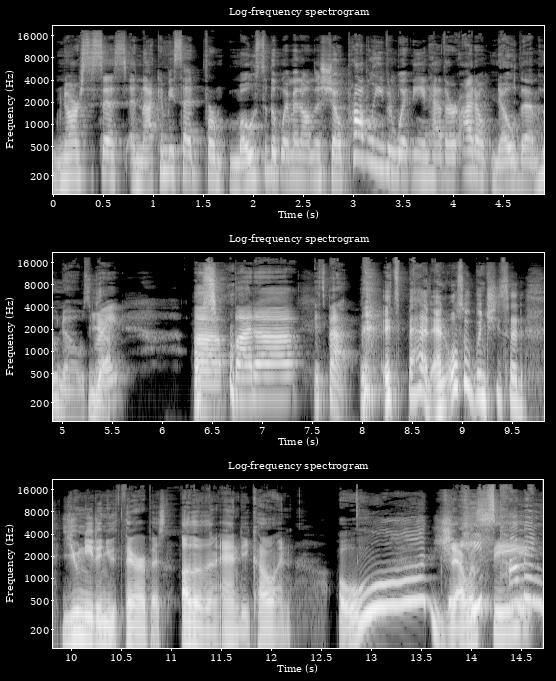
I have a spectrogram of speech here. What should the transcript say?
narcissist, and that can be said for most of the women on the show. Probably even Whitney and Heather. I don't know them. Who knows, Yeah. right? Uh, but uh, it's bad. It's bad. And also when she said you need a new therapist other than Andy Cohen. Oh, jealousy. Coming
